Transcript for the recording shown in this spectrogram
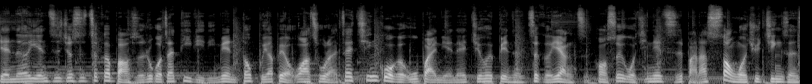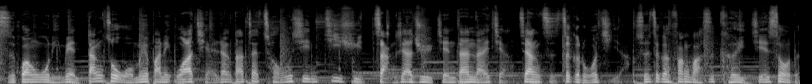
简而言之，就是这个宝石如果在地底里面都不要被我挖出来，再经过个五百年呢，就会变成这个样子哦。所以我今天只是把它送回去精神时光屋里面，当做我没有把你挖起来，让它再重新继续长下去。简单来讲，这样子这个逻辑啊，所以这个方法是可以接受的。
